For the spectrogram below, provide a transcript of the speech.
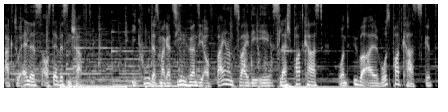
Aktuelles aus der Wissenschaft. IQ, das Magazin, hören Sie auf bayern2.de slash podcast und überall, wo es Podcasts gibt.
